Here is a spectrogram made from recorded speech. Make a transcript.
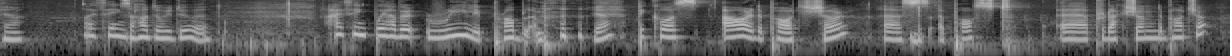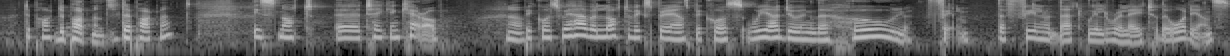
Yeah. I think. So how do we do it? I think we have a really problem. Yeah. because our departure as a post uh, production departure depart- Department. department is not uh, taken care of. No. Because we have a lot of experience because we are doing the whole film, the film that will relate to the audience.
